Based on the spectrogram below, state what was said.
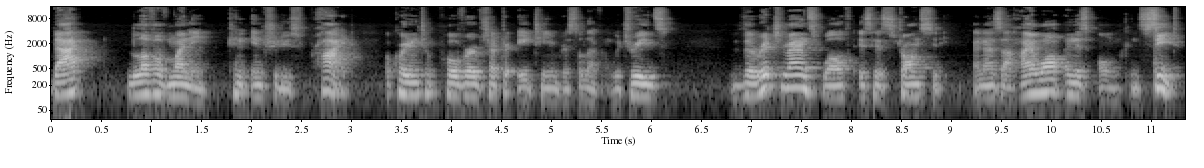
that love of money can introduce pride, according to Proverbs chapter 18, verse 11, which reads, the rich man's wealth is his strong city, and has a high wall in his own conceit.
